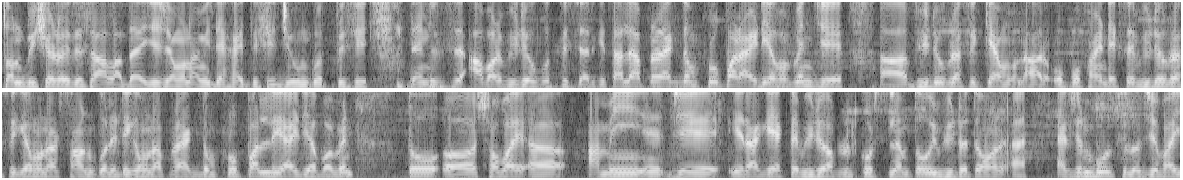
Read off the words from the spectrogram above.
তখন বিষয়টা হইতেছে আলাদাই যে যেমন আমি দেখাইতেছি জুম করতেছি দেন হইতেছে আবার ভিডিও করতেছি আর কি। তাহলে আপনারা একদম প্রপার আইডিয়া পাবেন যে ভিডিওগ্রাফি কেমন। আর ওপো ফাইন্ড এক্সের ভিডিওগ্রাফি কেমন, আর সাউন্ড কোয়ালিটি কেমন, আপনারা একদম প্রপারলি আইডিয়া পাবেন। তো সবাই আমি যে এর আগে একটা ভিডিও আপলোড করছিলাম, তো ওই ভিডিওতে একজন বলছিল যে, ভাই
